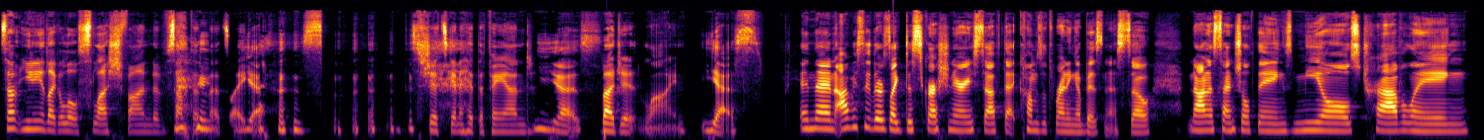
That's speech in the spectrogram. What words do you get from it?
some, you need like a little slush fund of something that's like, yes, this shit's going to hit the fan. Yes. Budget line. Yes. And then obviously there's like discretionary stuff that comes with running a business. So non essential things, meals, traveling.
